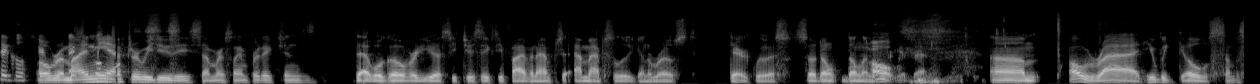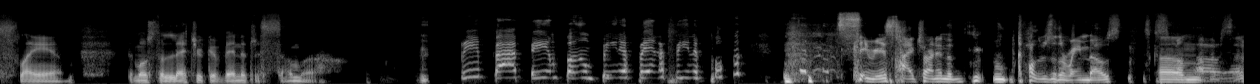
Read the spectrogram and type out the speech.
tickles." your Oh, remind me after we do these SummerSlam predictions that we'll go over UFC 265, and I'm I'm absolutely going to roast Derrick Lewis. So don't don't let me Oh. forget that. Um, all right, here we go. SummerSlam, the most electric event of the summer. Beep, bop, bam, bum, beana, bana, beana, boom. Serious Tytron in the colors of the rainbows. Um, Oh, yeah.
